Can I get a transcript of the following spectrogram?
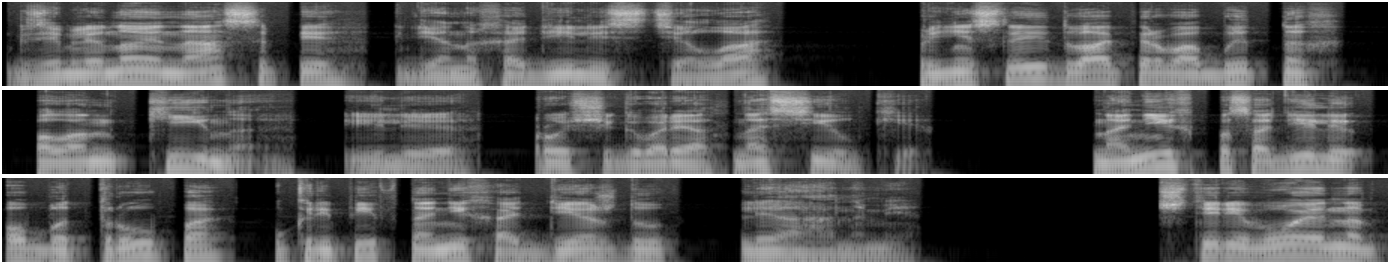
К земляной насыпи, где находились тела, принесли два первобытных паланкина, или, проще говоря, носилки. На них посадили оба трупа, укрепив на них одежду лианами. Четыре воина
